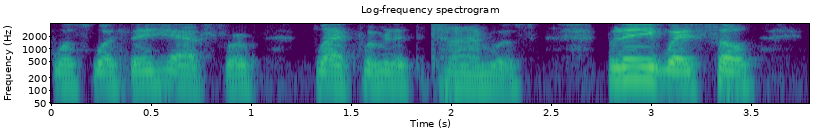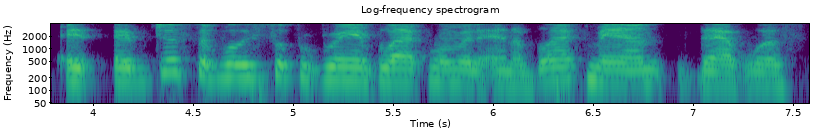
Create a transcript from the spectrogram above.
was what they had for black women at the time was but anyway so it, just a really super brilliant black woman and a black man that was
